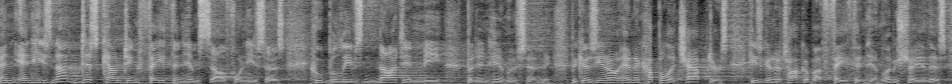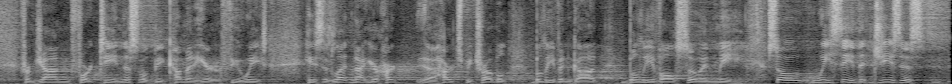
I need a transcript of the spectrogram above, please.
And, and he's not discounting faith in himself when he says, Who believes not in me, but in him who sent me. Because, you know, in a couple of chapters, he's going to talk about faith in him. Let me show you this from John 14. This will be coming here in a few weeks. He says, Let not your heart, uh, hearts be troubled. Believe in God, believe also in me. So we see that Jesus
